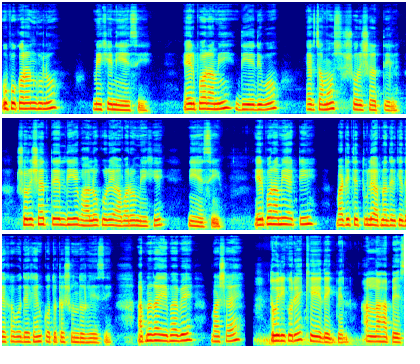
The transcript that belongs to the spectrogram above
উপকরণগুলো মেখে নিয়েছি। এরপর আমি দিয়ে দিব এক চামচ সরিষার তেল। সরিষার তেল দিয়ে ভালো করে আবারও মেখে নিয়েছি। এরপর আমি একটি বাটিতে তুলে আপনাদেরকে দেখাবো, দেখেন কতটা সুন্দর হয়েছে। আপনারা এভাবে বাসায় তৈরি করে খেয়ে দেখবেন। আল্লাহ হাফেজ।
